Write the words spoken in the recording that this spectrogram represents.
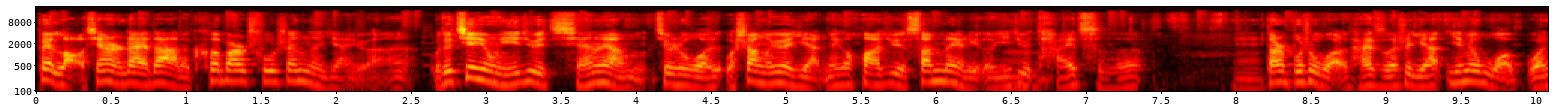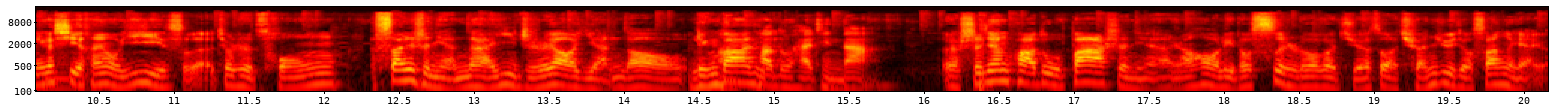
被老先生带大的科班出身的演员，我就借用一句前两就是我我上个月演那个话剧《三妹》里的一句台词。嗯，当然不是我的台词，是演，因为我我那个戏很有意思，就是从三十年代一直要演到零八年，跨度还挺大，呃，时间跨度八十年，然后里头四十多个角色，全剧就三个演员，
